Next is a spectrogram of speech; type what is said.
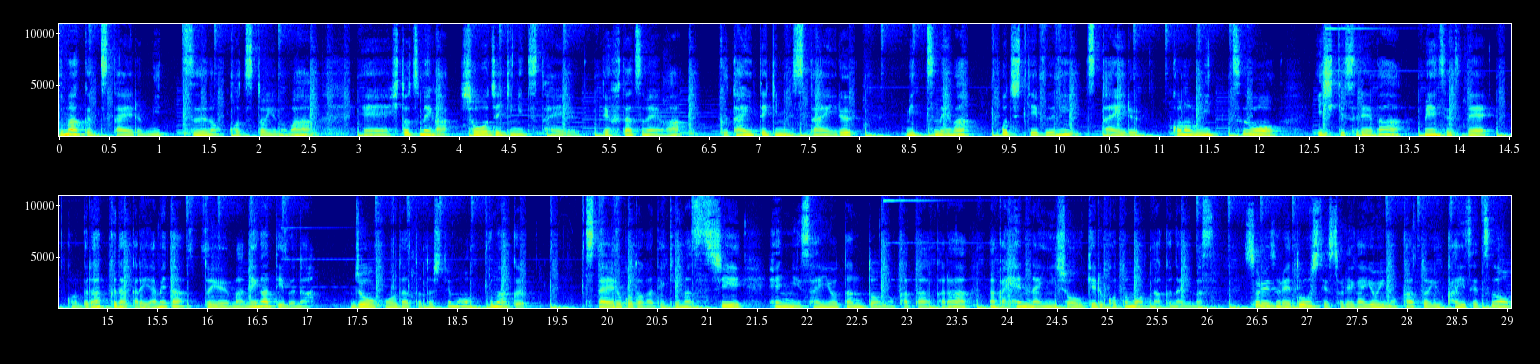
うまく伝える3つのコツというのは、えー、1つ目が正直に伝える。で2つ目は具体的に伝える。3つ目はポジティブに伝える。この3つを意識すれば面接でこのブラックだからやめたという、まあ、ネガティブな情報だったとしてもうまく伝えることができますし変に採用担当の方からなんか変な印象を受けることもなくなります。それぞれどうしてそれが良いのかという解説を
